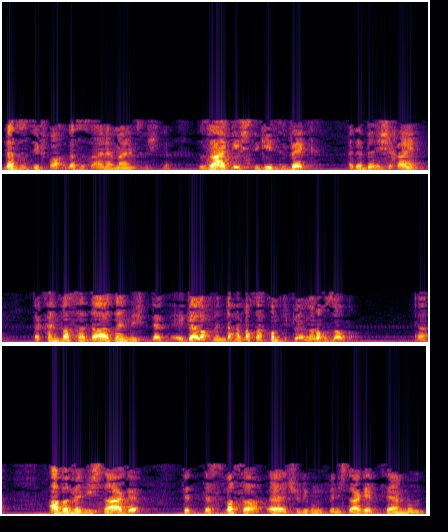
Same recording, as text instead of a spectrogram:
Das ist die Frage, das ist eine Meinungsrichtung. Sage ich, sie geht weg, da bin ich rein. Da kann Wasser da sein, nicht, egal auch wenn da Wasser kommt, ich bin immer noch sauber. Ja? Aber wenn ich sage, das Wasser, äh, Entschuldigung, wenn ich sage, Thermum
